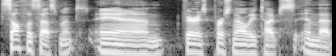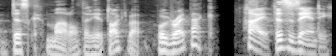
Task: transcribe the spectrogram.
self assessment and various personality types in that DISC model that he had talked about. We'll be right back. Hi, this is Andy.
